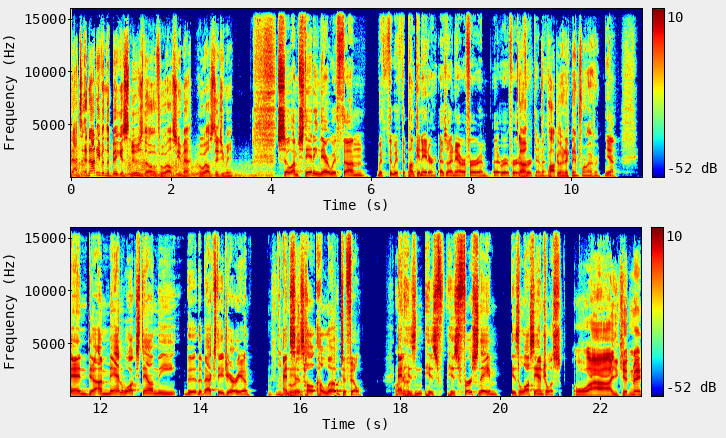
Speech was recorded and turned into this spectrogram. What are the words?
that's not even the biggest news though of who else you met. Who else did you meet? so I'm standing there with um with the, with the Punkinator as I now refer him uh, refer, Oh, refer to him. popular nickname for him, I've heard. Yeah. And uh, a man walks down the the, the backstage area and Who says hel- hello to Phil. And his his his first name is Los Angeles. Wow, are you kidding me?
